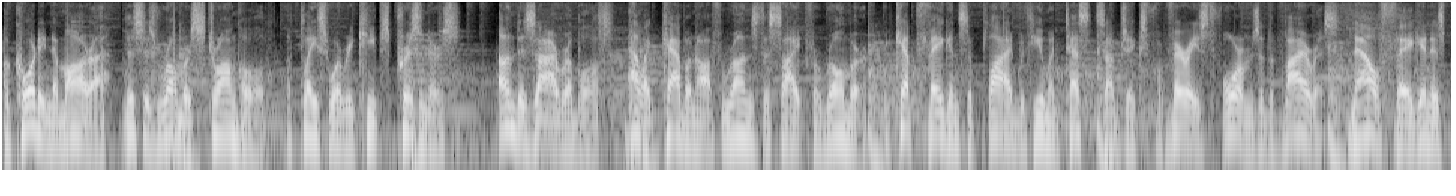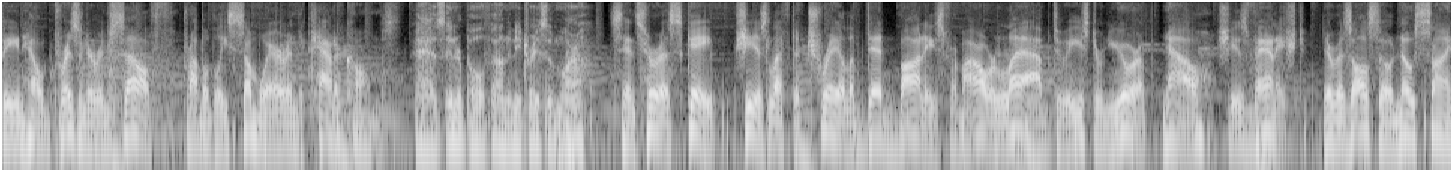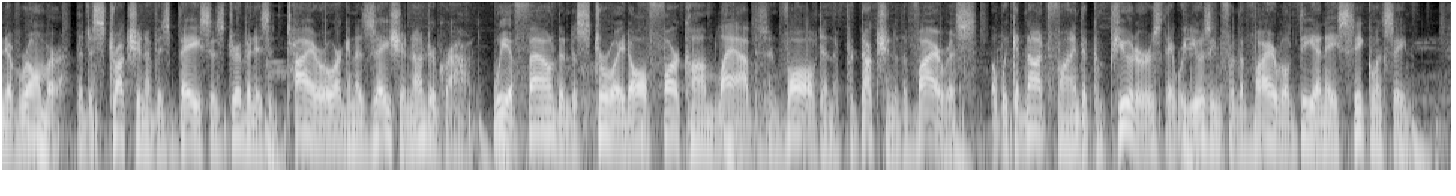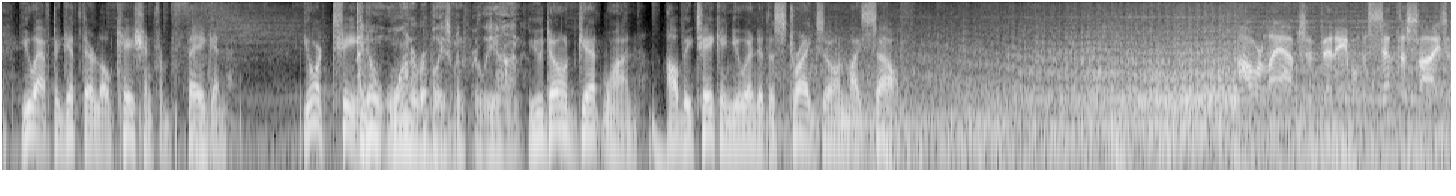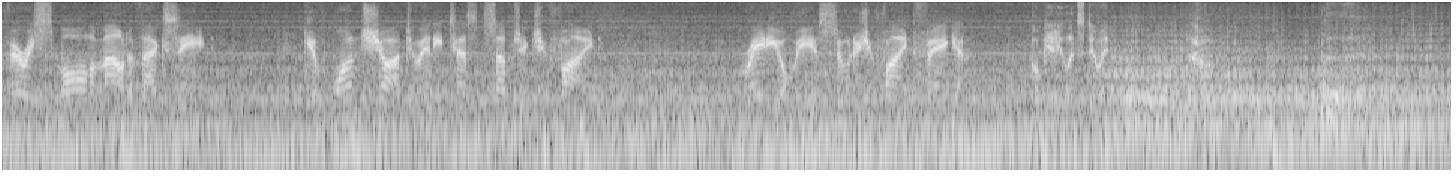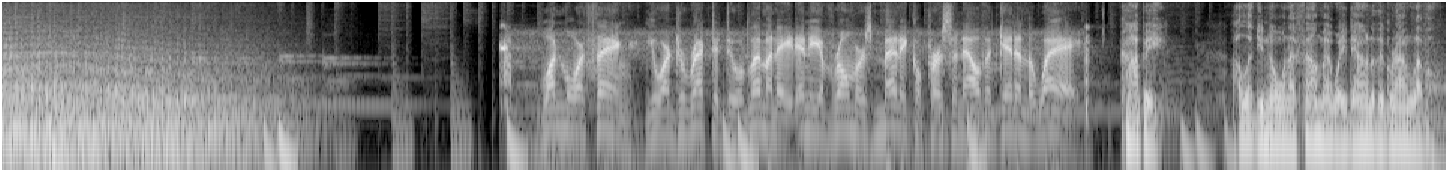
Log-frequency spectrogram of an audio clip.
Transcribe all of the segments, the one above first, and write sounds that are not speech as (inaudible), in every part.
According to Mara, this is Rhoemer's stronghold, a place where he keeps prisoners, undesirables. Alec Kabanoff runs the site for Rhoemer and kept Phagan supplied with human test subjects for various forms of the virus. Now Phagan is being held prisoner himself, probably somewhere in the catacombs. Has Interpol found any trace of Mara? Since her escape, she has left a trail of dead bodies from our lab to Eastern Europe. Now, she has vanished. There is also no sign of Rhoemer. The destruction of his base has driven his entire organization underground. We have found and destroyed all Pharcom labs involved in the production of the virus, but we could not find the computers they were using for the viral DNA sequencing. You have to get their location from Phagan. Your team... I don't want a replacement for Lian. You don't get one. I'll be taking you into the strike zone myself. Our labs have been able to synthesize a very small amount of vaccine. Give one shot to any test subjects you find. Radio me as soon as you find Phagan. Okay, let's do it. (sighs) One more thing. You are directed to eliminate any of Rhoemer's medical personnel that get in the way. Copy. I'll let you know when I found my way down to the ground level.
